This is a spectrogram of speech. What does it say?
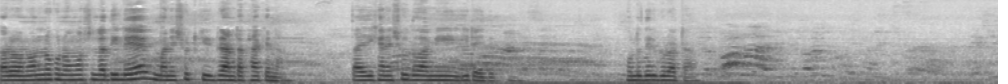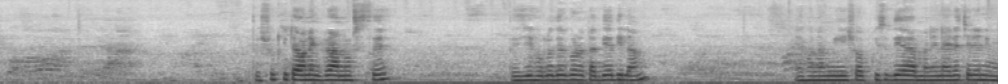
কারণ অন্য কোনো মশলা দিলে মানে শুটকির গ্রানটা থাকে না। তাই এখানে শুধু আমি এটাই দেব। হলুদের গুঁড়াটা। তো শুটকিটা অনেক গ্রান উঠছে। তো এই যে হলুদের গুঁড়াটা দিয়ে দিলাম। এখন আমি সব কিছু দিয়ে মানে নাইড়া চেড়ে নিব।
